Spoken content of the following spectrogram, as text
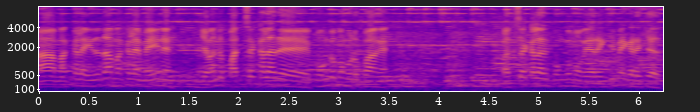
ஆ மக்களை இதுதான் மக்களை மெயின் இங்கே வந்து பச்சை கலரு குங்குமம் கொடுப்பாங்க. பச்சை கலர் குங்குமம் வேற எங்கேயுமே கிடைக்காது.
